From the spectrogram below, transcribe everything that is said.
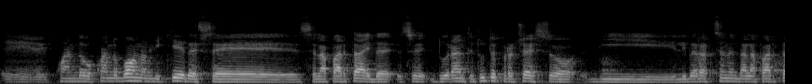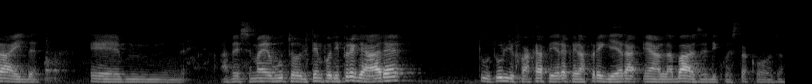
e quando, quando, Bono gli chiede se, se l'apartheid, se durante tutto il processo di liberazione dall'apartheid ehm, avesse mai avuto il tempo di pregare, tu gli fa capire che la preghiera è alla base di questa cosa.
